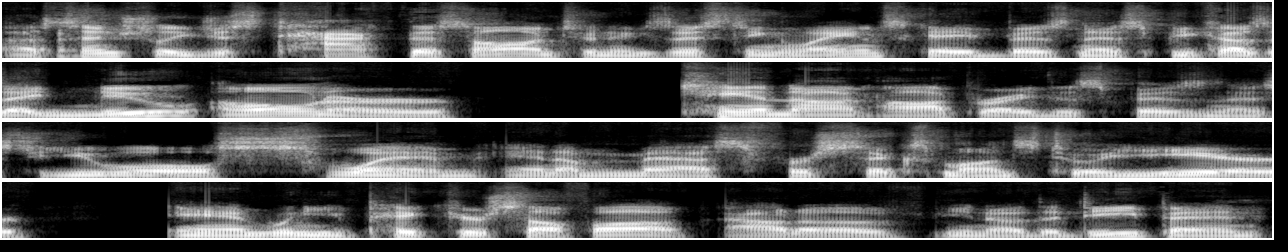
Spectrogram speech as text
essentially just tack this on to an existing landscape business because a new owner cannot operate this business. You will swim in a mess for six months to a year. And when you pick yourself up out of, you know, the deep end,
